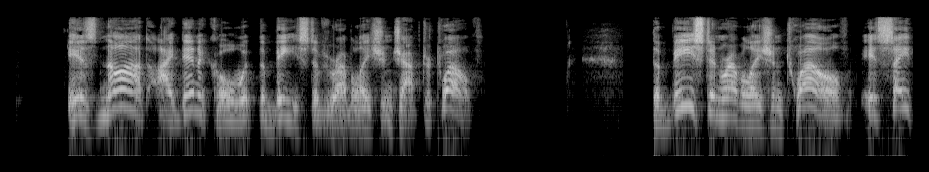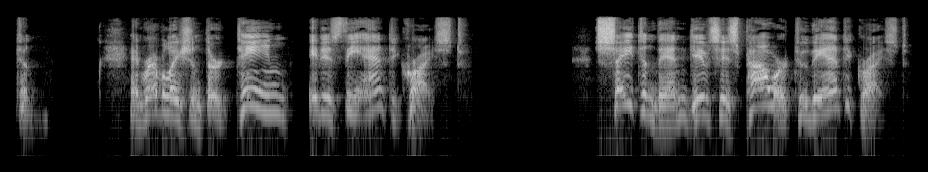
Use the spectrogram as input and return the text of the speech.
is not identical with the beast of Revelation chapter 12. The beast in Revelation 12 is Satan. In Revelation 13, it is the Antichrist. Satan then gives his power to the Antichrist.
